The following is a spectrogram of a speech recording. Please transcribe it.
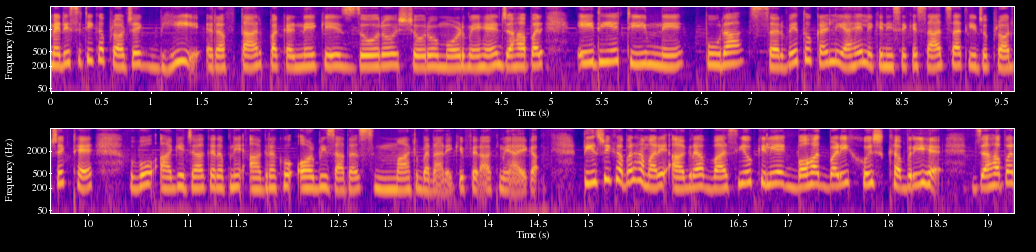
मेडिसिटी का प्रोजेक्ट भी रफ्तार पकड़ने के जोरों शोरों मोड़ में है, जहाँ पर एडीए टीम ने पूरा सर्वे तो कर लिया है लेकिन इसी के साथ साथ ये जो प्रोजेक्ट है वो आगे जाकर अपने आगरा को और भी ज़्यादा स्मार्ट बनाने की फिराक में आएगा। तीसरी खबर हमारे आगरा वासियों के लिए एक बहुत बड़ी खुशखबरी है जहाँ पर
